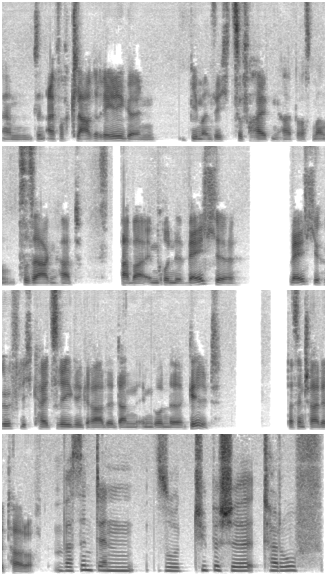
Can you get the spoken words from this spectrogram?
ähm, sind einfach klare Regeln, wie man sich zu verhalten hat, was man zu sagen hat. Aber im Grunde welche welche Höflichkeitsregel gerade dann im Grunde gilt, das entscheidet Tarov. Was sind denn so typische Tarov-Sätze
